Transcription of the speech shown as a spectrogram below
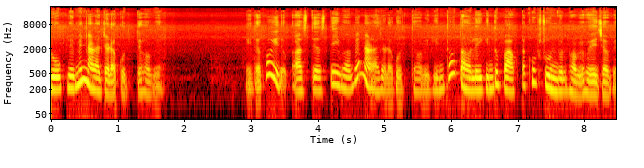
লো ফ্লেমে নাড়াচাড়া করতে হবে। এই দেখো এই দেখো, আস্তে আস্তে এইভাবে নাড়াচাড়া করতে হবে কিন্তু, তাহলেই কিন্তু পাকটা খুব সুন্দরভাবে হয়ে যাবে।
